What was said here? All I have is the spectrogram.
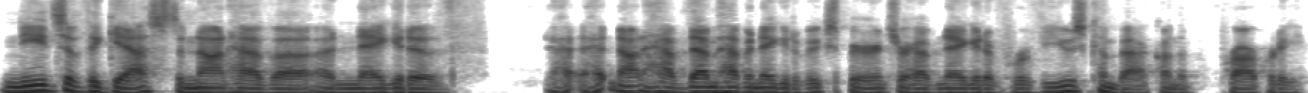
needs of the guest and not have a, a negative, not have them have a negative experience or have negative reviews come back on the property,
